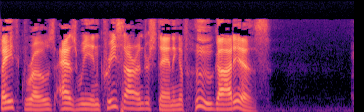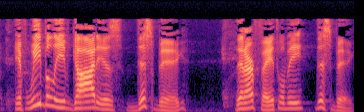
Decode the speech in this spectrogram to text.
faith grows as we increase our understanding of who God is. If we believe God is this big, then our faith will be this big.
